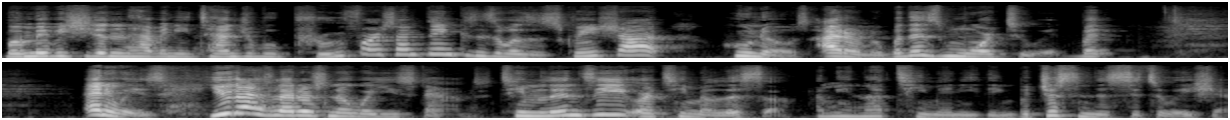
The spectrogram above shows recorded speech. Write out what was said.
But maybe she doesn't have any tangible proof or something since it was a screenshot. Who knows? I don't know. But there's more to it. But Anyways, you guys let us know where you stand. Team Lindsay or Team Alyssa? I mean, not team anything, but just in this situation.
